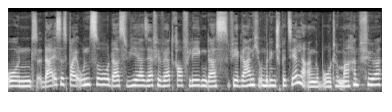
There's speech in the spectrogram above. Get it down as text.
Und da ist es bei uns so, dass wir sehr viel Wert darauf legen, dass wir gar nicht unbedingt spezielle Angebote machen für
